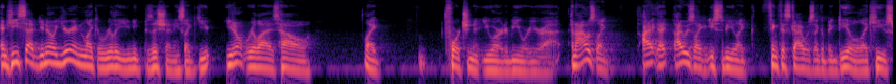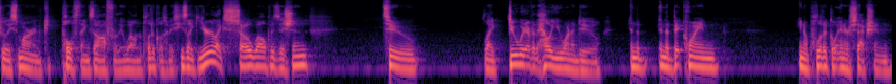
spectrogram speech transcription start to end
And he said, you know, you're in like a really unique position. He's like, you, you don't realize how like fortunate you are to be where you're at. And I was like, I, I, I was like, it used to be like, think this guy was like a big deal. Like he was really smart and could pull things off really well in the political space. He's like, you're like so well positioned to like do whatever the hell you want to do in the, in the Bitcoin, you know, political intersection.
